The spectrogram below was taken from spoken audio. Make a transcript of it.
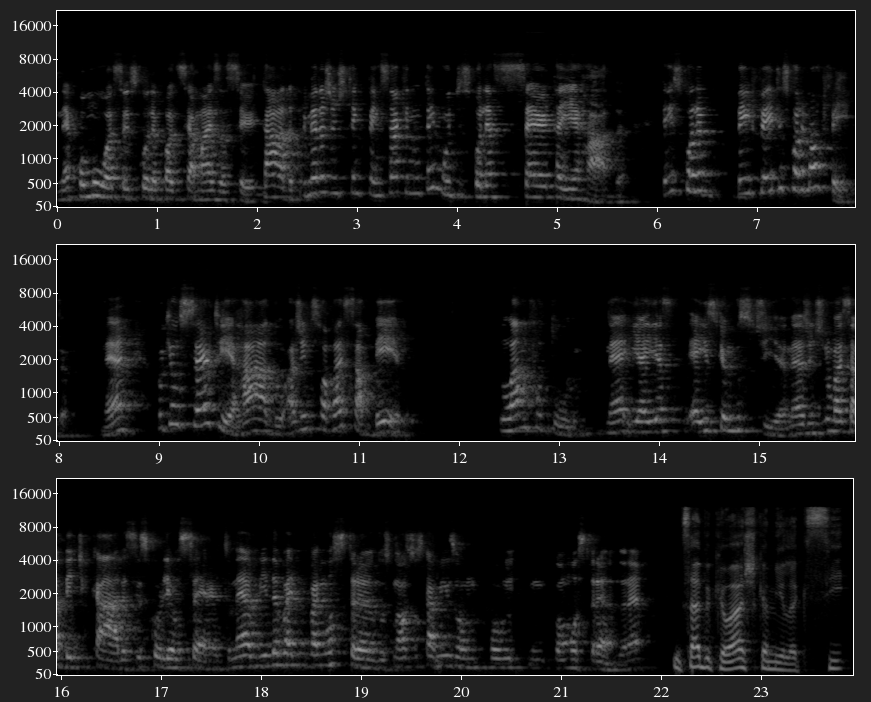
né, como essa escolha pode ser a mais acertada, primeiro a gente tem que pensar que não tem muita escolha certa e errada. Tem escolha bem feita e escolha mal feita, né? Porque o certo e errado a gente só vai saber lá no futuro, né? E aí é, é, isso que angustia, né? A gente não vai saber de cara se escolheu certo, né? A vida vai, vai mostrando, os nossos caminhos vão, vão, vão mostrando, né? E sabe o que eu acho, Camila? Que se,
